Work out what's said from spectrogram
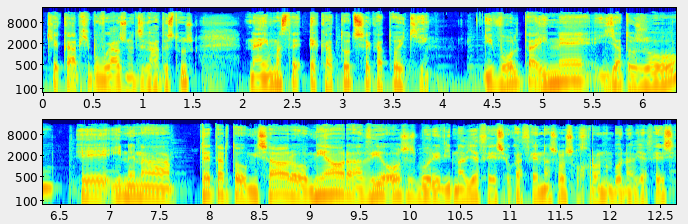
και κάποιοι που βγάζουν τις γάτες τους, να είμαστε 100% εκεί. Η βόλτα είναι για το ζώο, ε, είναι ένα τέταρτο, μισάωρο, μία ώρα, δύο, όσες μπορεί να διαθέσει ο καθένας, όσο χρόνο μπορεί να διαθέσει,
